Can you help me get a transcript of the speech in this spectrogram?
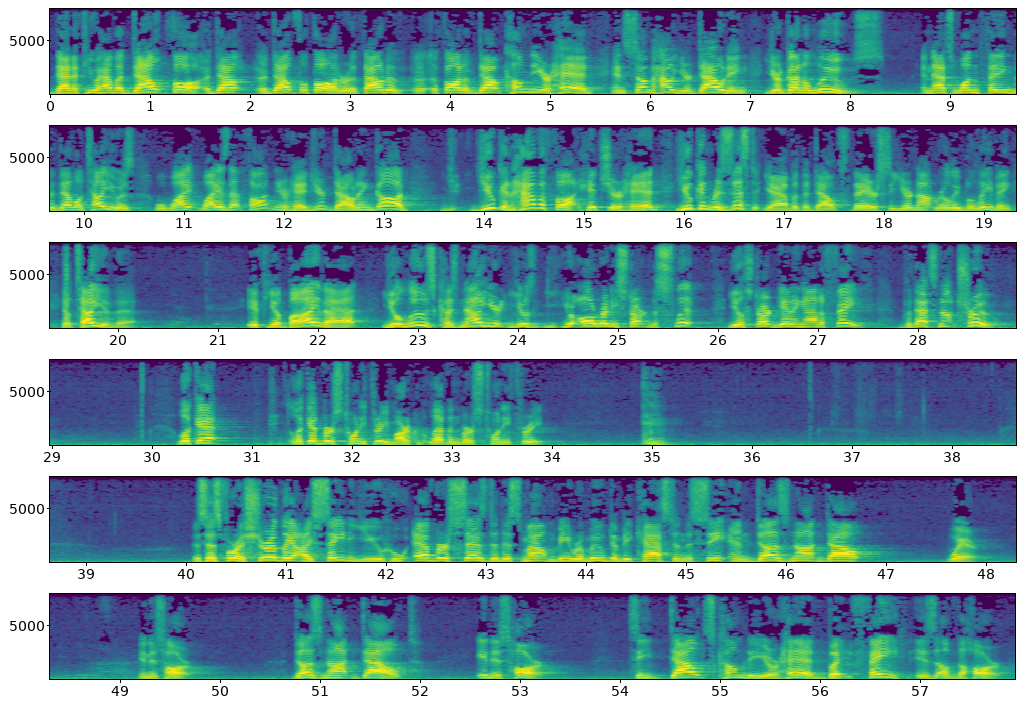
that if you have a doubt thought, a, doubt, a doubtful thought, or a thought, of, a thought of doubt come to your head and somehow you're doubting, you're going to lose. And that's one thing the devil will tell you is, well, why, why is that thought in your head? You're doubting God. You, can have a thought hit your head. You can resist it. Yeah, but the doubt's there, so you're not really believing. He'll tell you that. If you buy that, you'll lose because now you're, you're, you're already starting to slip. You'll start getting out of faith. But that's not true. Look at, look at verse 23, Mark 11, verse 23. It says, For assuredly I say to you, whoever says to this mountain, Be removed and be cast in the sea, and does not doubt, where? In his heart. Does not doubt in his heart. See, doubts come to your head, but faith is of the heart.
